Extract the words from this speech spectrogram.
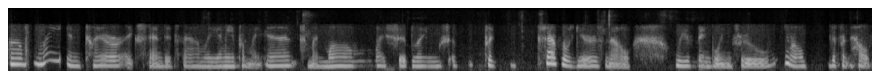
um, my entire extended family, I mean, from my aunt, my mom, my siblings, uh, for several years now, we've been going through, you know, different health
